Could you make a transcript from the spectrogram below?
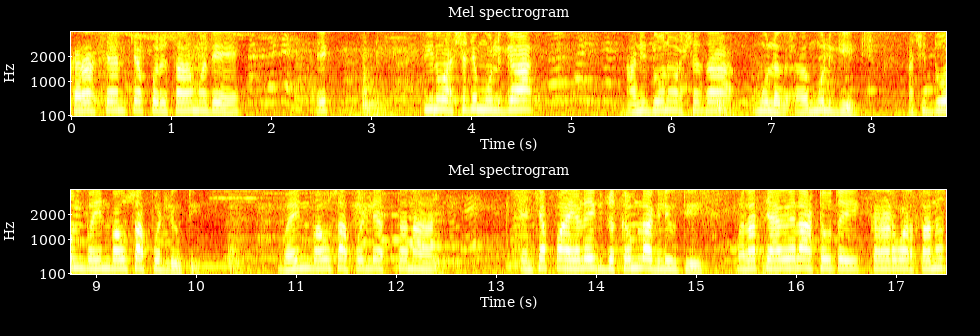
कराडशहानच्या परिसरामध्ये एक तीन वर्षाचा मुलगा आणि दोन वर्षाचा मुल मुलगी अशी दोन बहीण भाऊ सापडली होती. बहीण भाऊ सापडले असताना त्यांच्या पायाला एक जखम लागली होती. मला त्यावेळेला आठवतंय कराड वार्तानंच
